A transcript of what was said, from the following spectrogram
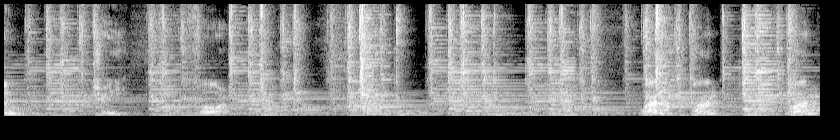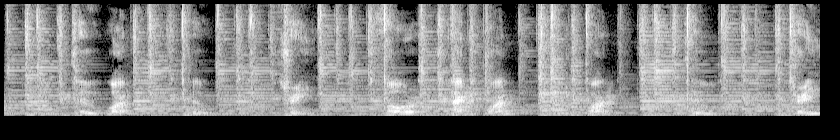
Two, three, four. One, one, one, two, one, two, three, four, and one, one, two, three,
